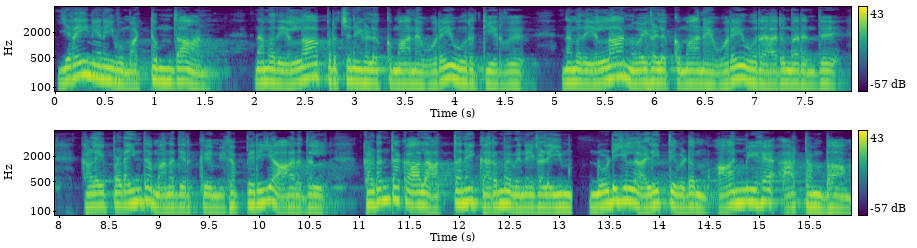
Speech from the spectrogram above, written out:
இறை நினைவு மட்டும்தான். நமது எல்லா பிரச்சனைகளுக்குமான ஒரே ஒரு தீர்வு நமது எல்லா நோய்களுக்குமான ஒரே ஒரு அருமருந்து களைப்படைந்த மனதிற்கு மிகப்பெரிய ஆறுதல். கடந்த கால அத்தனை கர்ம வினைகளையும் நொடியில் அழித்துவிடும் ஆன்மீக ஆட்டம்பாம்.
